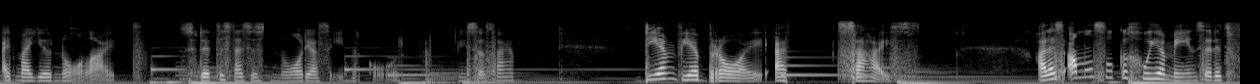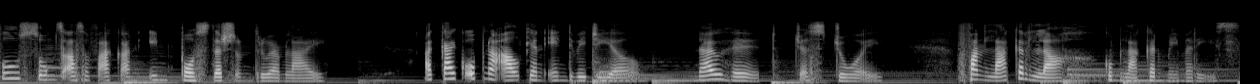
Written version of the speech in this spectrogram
uit my joernaal uit. So dit is nou soos Nadia se innerkor. Wie sou sê? DMW braai at sy huis. Hulle is almal sulke goeie mense. Dit voel soms asof ek aan imposter syndroom ly. Ek kyk op na elkeen individueel. No hurt, just joy. Van lekker lag kom lekker memories.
